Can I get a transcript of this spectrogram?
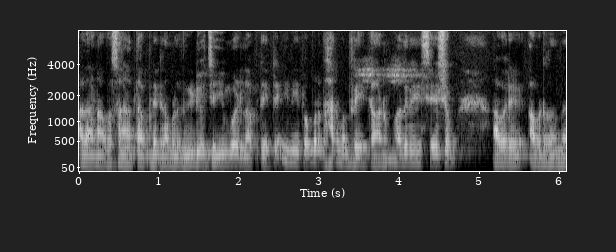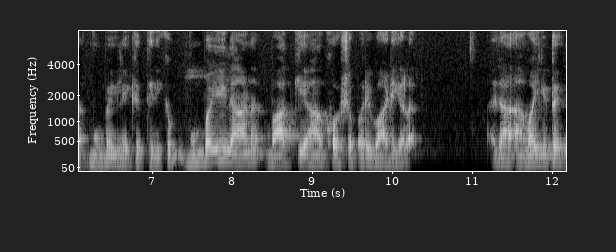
അതാണ് അവസാനത്തെ അപ്ഡേറ്റ്. നമ്മൾ വീഡിയോ ചെയ്യുമ്പോഴുള്ള അപ്ഡേറ്റ്. ഇനിയിപ്പോൾ പ്രധാനമന്ത്രിയെ കാണും. അതിനുശേഷം അവർ അവിടെ നിന്ന് മുംബൈയിലേക്ക് തിരിക്കും. മുംബൈയിലാണ് ബാക്കി ആഘോഷ പരിപാടികൾ വൈകിട്ട്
